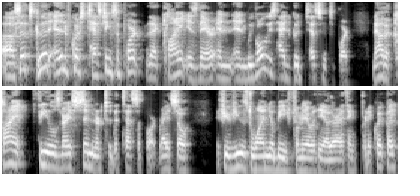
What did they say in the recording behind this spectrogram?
Uh, so that's good. And then, of course, testing support. That client is there, and, and we've always had good testing support. Now the client feels very similar to the test support, right? So if you've used one, you'll be familiar with the other, I think, pretty quickly.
